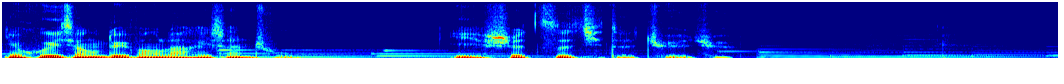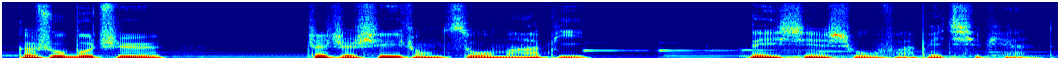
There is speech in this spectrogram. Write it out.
你会将对方拉黑删除，以示自己的决绝。可殊不知，这只是一种自我麻痹，内心是无法被欺骗的。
